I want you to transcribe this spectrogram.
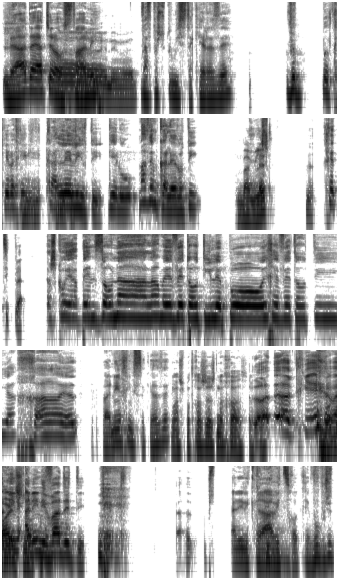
ליד היד של האוסטרלי, אני מת. ואז פשוט הוא מסתכל על זה, ומתחיל אחי לקלל לי אותי, כאילו, מה זה מקלל אותי? באנגלית? חצי פלט. תשקו יא בן זונה, למה הבאת אותי לפה? איך הבאת אותי, יא חרא? יא-" ואני אחי מסתכל על זה, מה אשמתך שיש נחש? לא יודע אחי. אני נאבדתי. אני נקרע מצחוק, והוא פשוט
